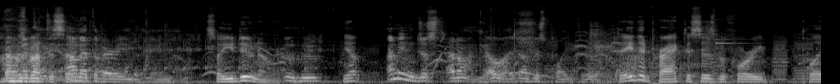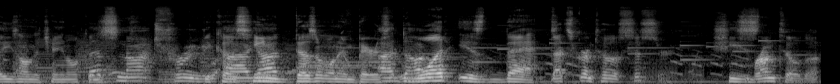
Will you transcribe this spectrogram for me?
I'm was about the- to say. I'm at the very end of the game though. So you do know it. Mm-hmm. Yep. I mean, just I don't know it. I just played through it. David practices before he plays on the channel That's not true. because I he got, doesn't want to embarrass. I it. What is that? that's Gruntilda's sister. She's Brentilda.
